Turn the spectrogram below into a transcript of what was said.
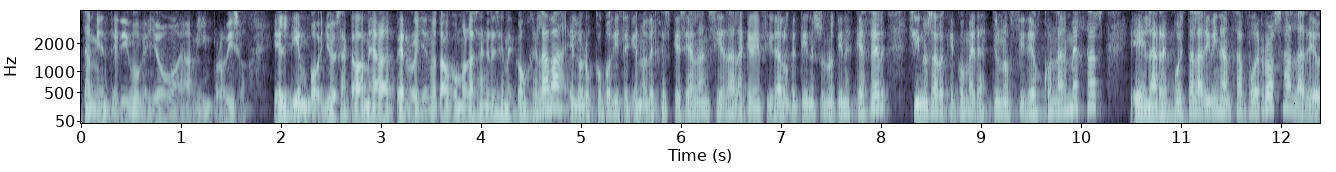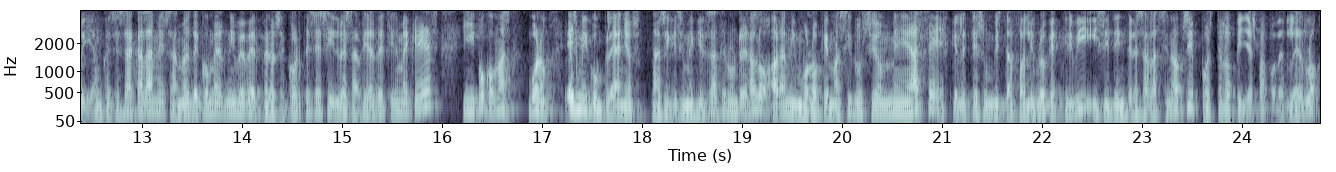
También te digo que yo a mí improviso. El tiempo, yo he sacado a mirar al perro y he notado cómo la sangre se me congelaba. El horóscopo dice que no dejes que sea la ansiedad la que decida lo que tienes o no tienes que hacer. Si no sabes qué comer, hazte unos fideos con almejas. Eh, la respuesta a la adivinanza fue rosa. La de hoy, aunque se saca a la mesa, no es de comer ni beber, pero se corte y se sirve, sabrías decirme qué es. Y poco más. Bueno, es mi cumpleaños. Así que si me quieres hacer un regalo, ahora mismo lo que más ilusión me hace es que le eches un vistazo al libro que escribí y si te interesa la sinopsis, pues te lo pilles para poder leerlo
